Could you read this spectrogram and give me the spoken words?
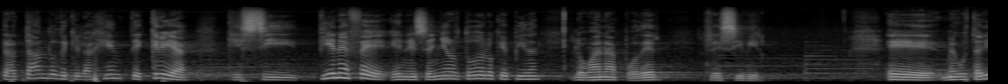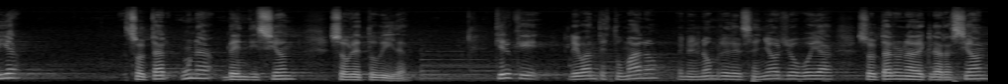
tratando de que la gente crea que si tiene fe en el Señor, todo lo que pidan lo van a poder recibir. Eh, me gustaría soltar una bendición sobre tu vida. Quiero que levantes tu mano en el nombre del Señor. Yo voy a soltar una declaración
